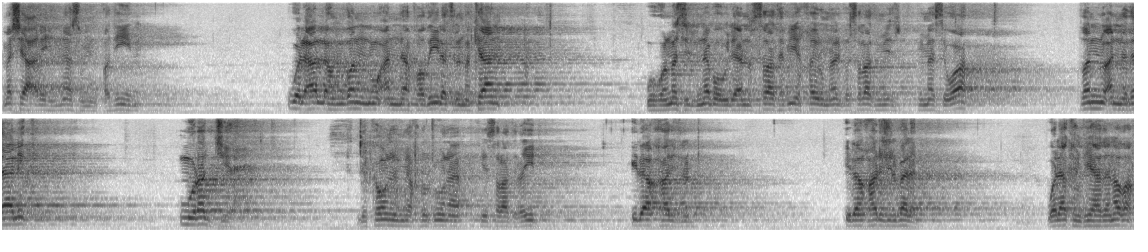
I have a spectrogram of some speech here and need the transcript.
مشى عليه الناس من قديم ولعلهم ظنوا أن فضيلة المكان وهو المسجد النبوي لأن الصلاة فيه خير من ألف صلاة فيما سواه ظنوا أن ذلك مرجح لكونهم يخرجون في صلاة العيد إلى خارج إلى خارج البلد. ولكن في هذا نظر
